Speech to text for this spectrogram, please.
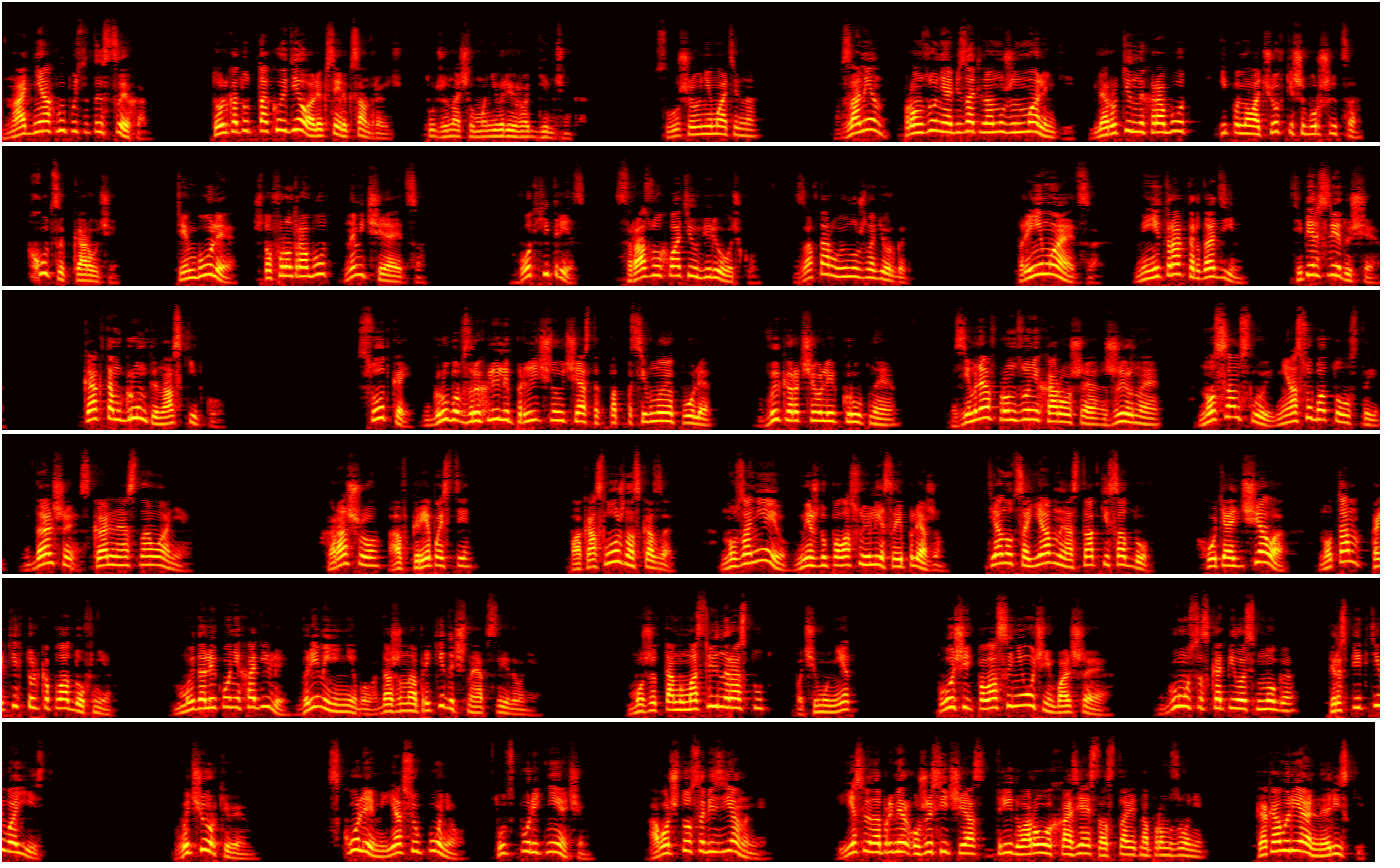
На днях выпустят из цеха. Только тут такое дело, Алексей Александрович. Тут же начал маневрировать Демченко. Слушаю внимательно. Взамен промзоне обязательно нужен маленький, для рутинных работ и по мелочевке шебуршиться. Хуцик, короче. Тем более, что фронт работ намечается. Вот хитрец. Сразу ухватил веревочку. За вторую нужно дергать. Принимается. Мини-трактор дадим. Теперь следующее. Как там грунты на вскидку? Соткой грубо взрыхлили приличный участок под посевное поле, выкорчевали крупные. Земля в промзоне хорошая, жирная, но сам слой не особо толстый. Дальше скальное основание. Хорошо, а в крепости? Пока сложно сказать, но за нею, между полосой леса и пляжем, тянутся явные остатки садов. Хоть и одичало, но там каких только плодов нет. Мы далеко не ходили, времени не было, даже на прикидочное обследование. Может, там и маслины растут? Почему нет? Площадь полосы не очень большая. Гумуса скопилось много, перспектива есть. Вычеркиваем. С колиями я все понял, тут спорить не о чем. А вот что с обезьянами? Если, например, уже сейчас три дворовых хозяйства ставить на промзоне, каковы реальные риски?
